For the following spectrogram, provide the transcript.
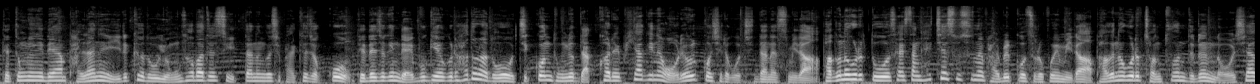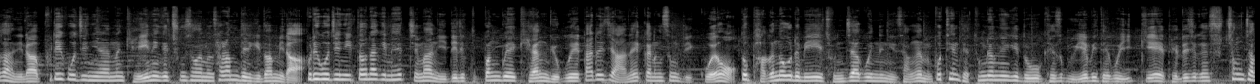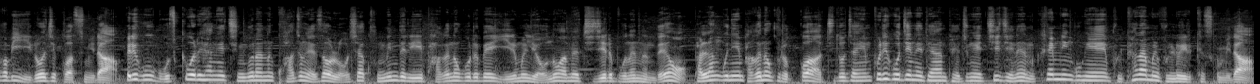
대통령에 대한 반란을 일으켜도 용서받을 수 있다는 것이 밝혀졌고 대대적인 내부 개혁을 하더라도 집권 동력 약화를 피하기는 어려울 것이라고 진단했습니다. 바그너 그룹도 사실상 해체 수순을 밟을 것으로 보입니다. 바그너 그룹 전투원들은 러시아가 아니라 프리고진이라는 개인 에게 충성하는 사람들이기도 합니다. 프리고진이 떠나기는 했지만 이들이 국방부의 계약 요구에 따르지 않을 가능성도 있고요. 또 바그너 그룹이 존재하고 있는 이상은 푸틴 대통령에게도 계속 위협이 되고 있기에 대대적인 숙청 작업이 이루어질 것 같습니다. 그리고 모스크바를 향해 진군하는 과정에서 러시아 국민들이 바그너 그룹의 이름을 연호하며 지지를 보냈는데요. 반란군인 바그너 그룹과 지도자인 프리고진에 대한 대중의 지지는 크렘린궁의 불편함을 불러일으켰을 겁니다.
